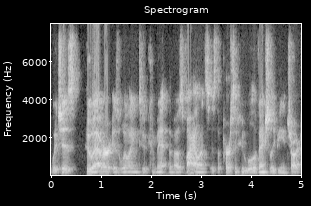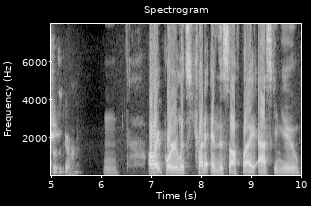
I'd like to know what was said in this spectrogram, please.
which is whoever is willing to commit the most violence is the person who will eventually be in charge of the government. Hmm. All right, Porter, let's try to end this off by asking you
